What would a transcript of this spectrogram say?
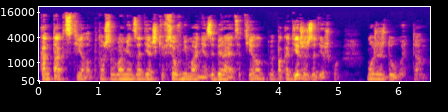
контакт с телом, потому что в момент задержки все внимание забирается телом. Ты пока держишь задержку, можешь думать там,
